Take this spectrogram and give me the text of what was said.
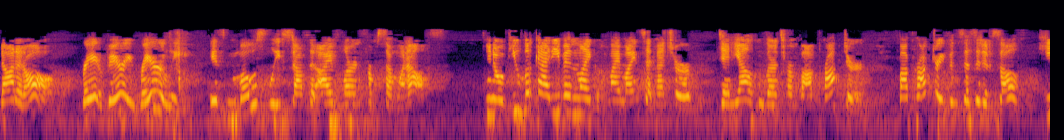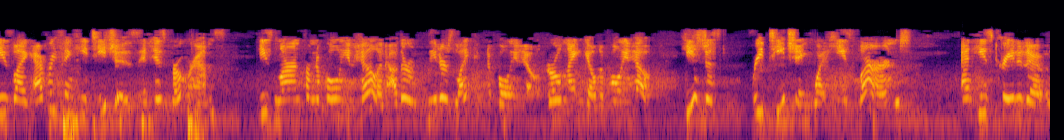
Not at all. Rare, very rarely. It's mostly stuff that I've learned from someone else. You know, if you look at even like my mindset mentor, Danielle, who learns from Bob Proctor, Bob Proctor even says it himself. He's like everything he teaches in his programs, he's learned from Napoleon Hill and other leaders like Napoleon Hill, Earl Nightingale, Napoleon Hill He's just reteaching what he's learned and he's created a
